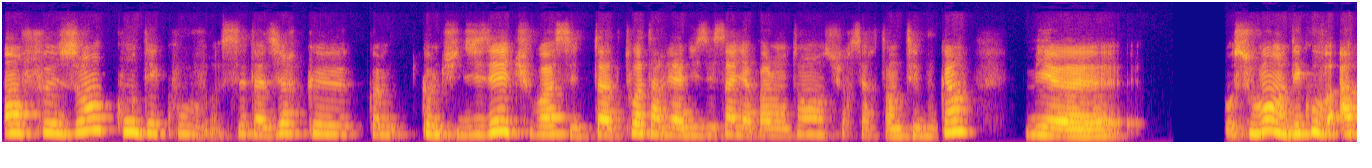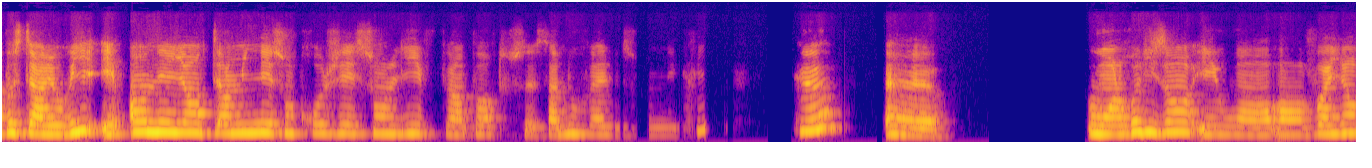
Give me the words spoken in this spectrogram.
en faisant qu'on découvre. C'est-à-dire que, comme, comme tu disais, tu vois, c'est, toi, tu as réalisé ça il n'y a pas longtemps sur certains de tes bouquins, mais euh, souvent, on découvre a posteriori et en ayant terminé son projet, son livre, peu importe, sa nouvelle, son écrit, que, euh, ou en le relisant et ou en, voyant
